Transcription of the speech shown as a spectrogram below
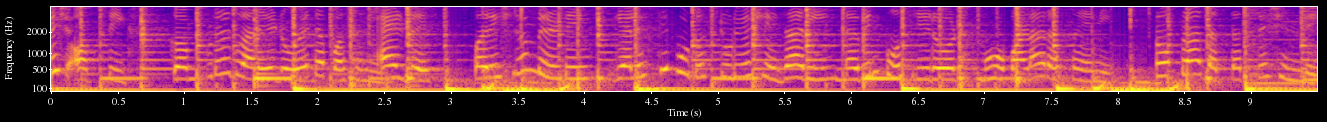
रुपेश ऑप्टिक्स कम्प्युटरद्वारे डोळे तपासणी. ॲड्रेस परिश्रम बिल्डिंग गॅलेक्सी फोटो स्टुडिओ शेजारी नवीन पोसरी रोड मोहपाडा रसायनी. टोपरा दत्तात्रय शिंदे.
